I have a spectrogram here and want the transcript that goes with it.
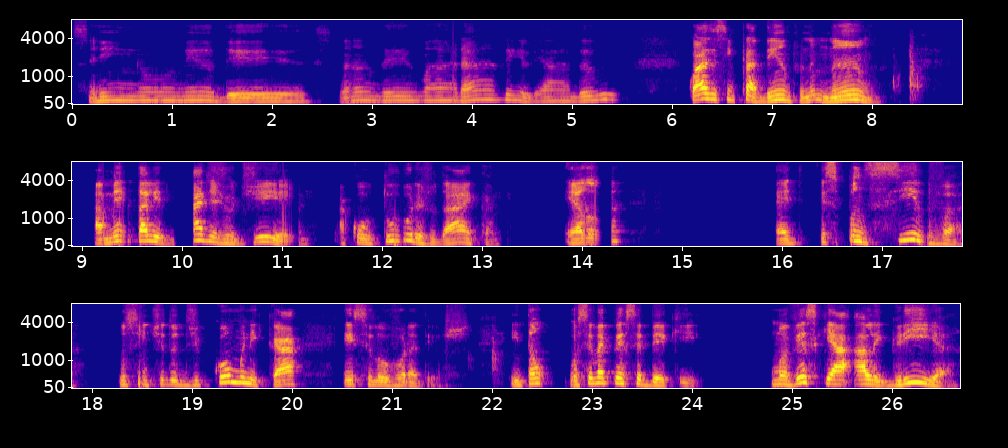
Senhor meu Deus, andei maravilhado. Quase assim para dentro, né? Não. a mentalidade judia, a cultura judaica, ela é expansiva no sentido de comunicar esse louvor a Deus. Então, você vai perceber que uma vez que há alegria,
